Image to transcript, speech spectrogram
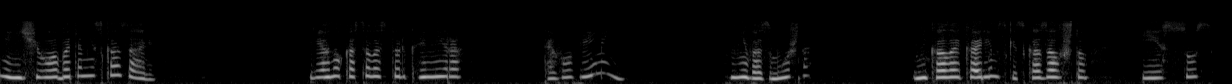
мне ничего об этом не сказали? Или оно касалось только мира того времени? Невозможно. Николай Каримский сказал, что Иисус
